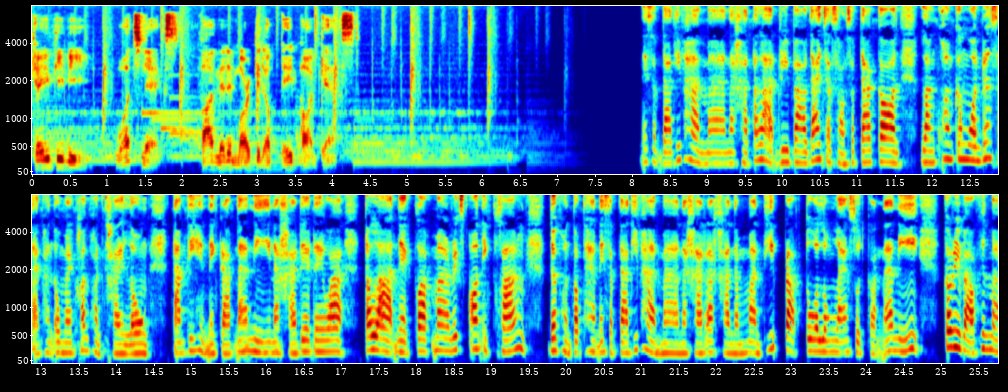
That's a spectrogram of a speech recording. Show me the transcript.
KPB What's Next? 5 Minute Market Update Podcast ในสัปดาห์ที่ผ่านมานะคะ ตลาดรีบาวได้จาก 2 สัปดาห์ก่อน หลังความกังวลเรื่องสายพันธุ์โอไมครอนผ่อนคลายลง ตามที่เห็นในกราฟหน้านี้นะคะ เรียกได้ว่าตลาดเนี่ยกลับมา risk on อีกครั้ง โดยผลตอบแทนในสัปดาห์ที่ผ่านมานะคะ ราคาน้ำมันที่ปรับตัวลงแรงสุดก่อนหน้านี้ ก็รีบาวขึ้นมา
